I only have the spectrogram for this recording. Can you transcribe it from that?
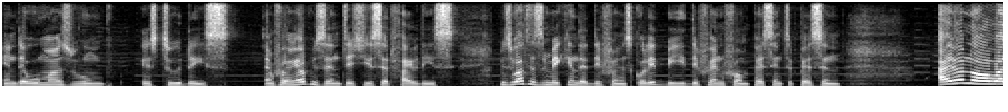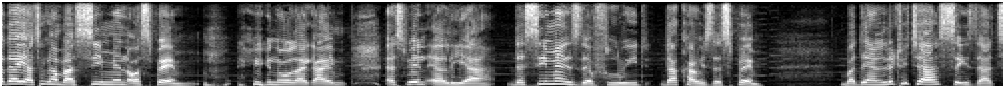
in the woman's womb is two days. And from your presentation, you said five days. Please, what is making the difference? Could it be different from person to person? I don't know whether you're talking about semen or sperm. you know, like I explained earlier, the semen is the fluid that carries the sperm. But then literature says that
